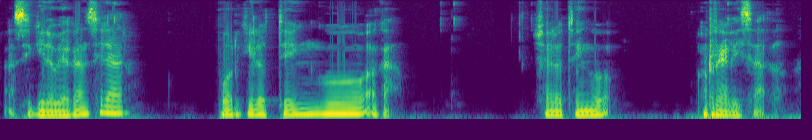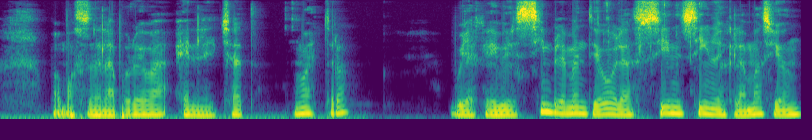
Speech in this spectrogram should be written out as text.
Así que lo voy a cancelar. Porque lo tengo acá. Ya lo tengo realizado. Vamos a hacer la prueba en el chat nuestro. Voy a escribir simplemente hola sin signo de exclamación.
